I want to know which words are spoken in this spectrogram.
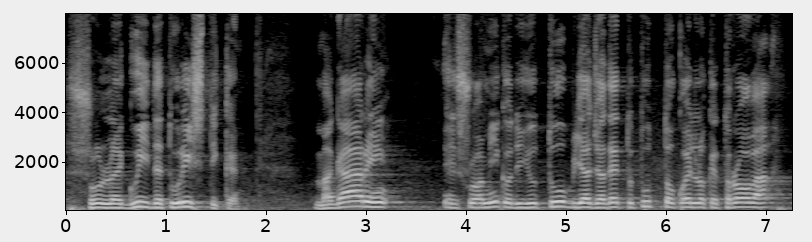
sulle guide turistiche, magari il suo amico di YouTube gli ha già detto tutto quello che trova,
